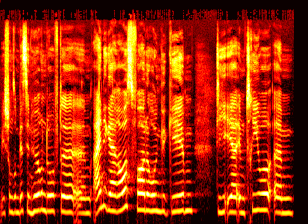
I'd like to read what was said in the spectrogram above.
wie ich schon so ein bisschen hören durfte, ähm, einige Herausforderungen gegeben die ihr im Trio ähm,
